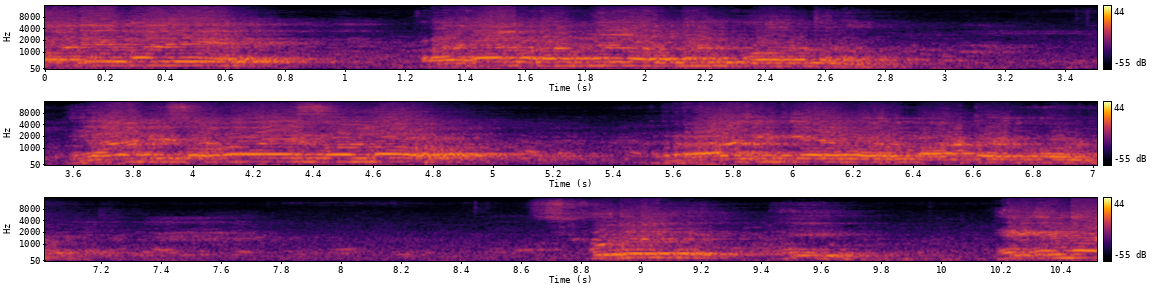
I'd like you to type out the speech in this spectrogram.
పదే పదే ప్రజాప్రతినిధులు అందరూ కోరుతున్నాం ఇలాంటి సమావేశంలో రాజకీయాలు మనం మాట్లాడకూడదు. స్కూల్ ఏకంగా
